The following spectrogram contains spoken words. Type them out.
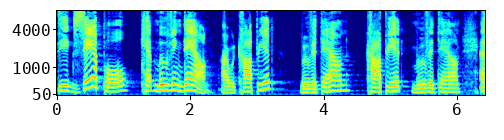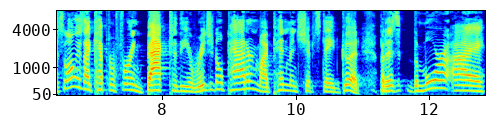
the example kept moving down. I would copy it, move it down, copy it, move it down. As long as I kept referring back to the original pattern, my penmanship stayed good. But as the more I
